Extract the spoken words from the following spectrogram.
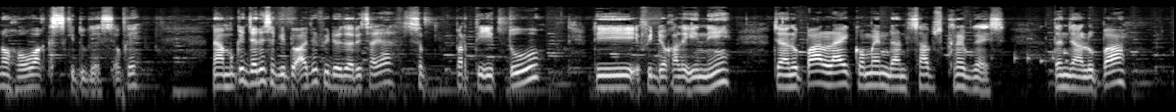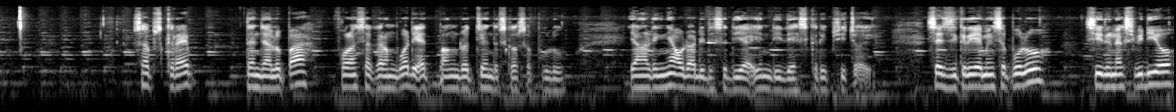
no hoax gitu guys. Oke Nah mungkin jadi segitu aja video dari saya seperti itu di video kali ini. Jangan lupa like, comment, dan subscribe guys. Dan jangan lupa subscribe dan jangan lupa follow Instagram gue di @bang.jen_10 yang linknya udah disediain di deskripsi coy. Saya Zikri Gaming 10. See you the next video.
